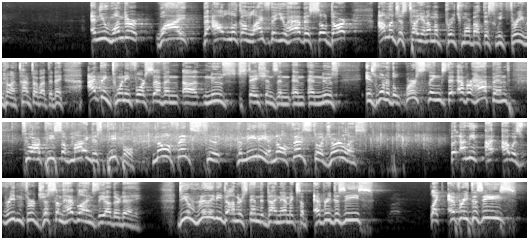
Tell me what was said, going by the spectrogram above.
and you wonder why the outlook on life that you have is so dark, I'm gonna just tell you, and I'm gonna preach more about this week three. We don't have time to talk about today. I think 24 7 uh, news stations and, and, and news is one of the worst things that ever happened to our peace of mind as people. No offense to the media, no offense to a journalist. But I mean, I, I, was reading through just some headlines the other day. Do you really need to understand the dynamics of every disease? Like every disease?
